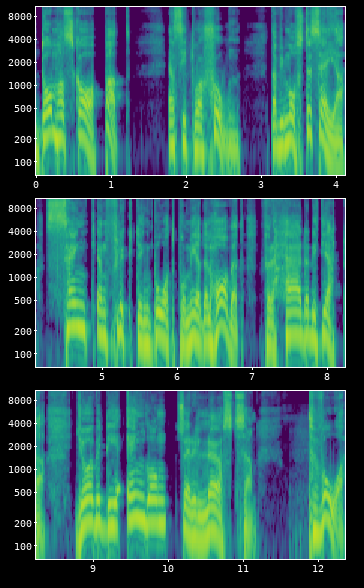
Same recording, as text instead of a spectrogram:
De har skapat en situation där vi måste säga sänk en flyktingbåt på Medelhavet, förhärda ditt hjärta. Gör vi det en gång så är det löst sen. Två,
